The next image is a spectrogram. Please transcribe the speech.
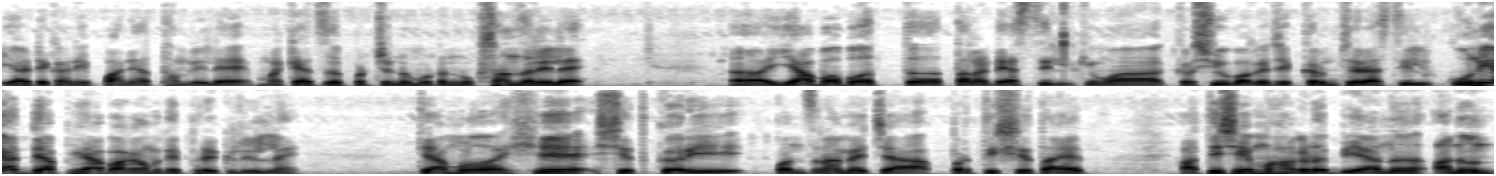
या ठिकाणी पाण्यात थांबलेलं आहे. मक्याचं प्रचंड मोठं नुकसान झालेलं आहे. याबाबत तलाटे असतील किंवा कृषी विभागाचे कर्मचारी असतील कोणी अद्याप ह्या भागामध्ये फिरकलेलं नाही. त्यामुळं हे शेतकरी पंचनाम्याच्या प्रतीक्षेत आहेत. अतिशय महागडं बियाणं आणून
